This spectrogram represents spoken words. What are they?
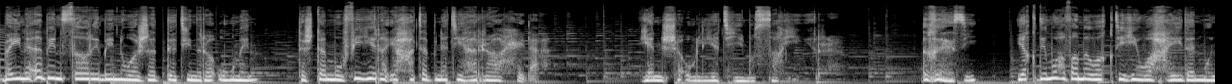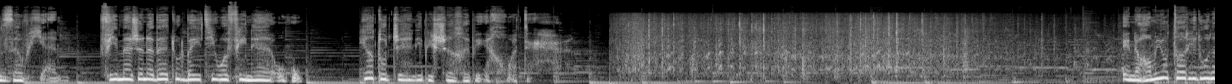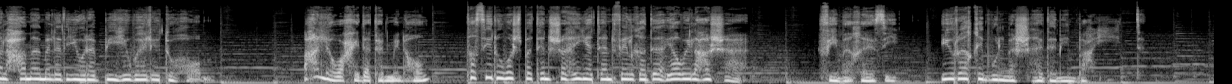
بين أب صارم وجدة رؤوم تشتم فيه رائحة ابنتها الراحلة. ينشأ اليتيم الصغير. غازي يقضي معظم وقته وحيدا منزويا فيما جنبات البيت وفناؤه يضجان بشغب إخوته. إنهم يطاردون الحمام الذي يربيه والدهم. على واحدة منهم تصير وجبة شهية في الغداء أو العشاء فيما غازي يراقب المشهد من بعيد.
